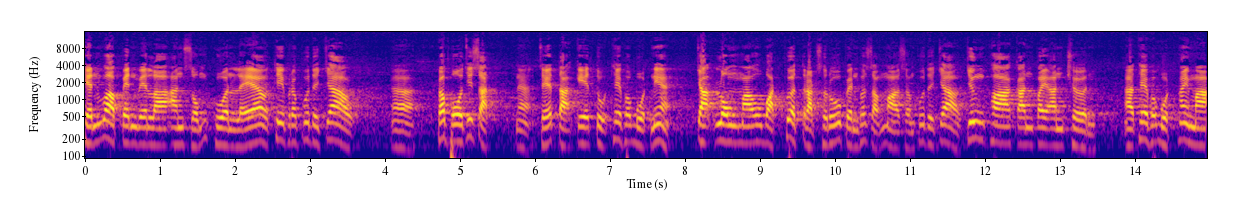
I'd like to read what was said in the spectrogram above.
เห็นว่าเป็นเวลาอันสมควรแล้วที่พระพุทธเจ้าพระโพธิสัตว์เสตะเกตุเทพบุตรเนี่ยจะลงมาอุบัติเพื่อตรัสรู้เป็นพระสัมมาสัมพุทธเจ้า จึงพากันไปอัญเชิญ เทพบุตรให้มา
